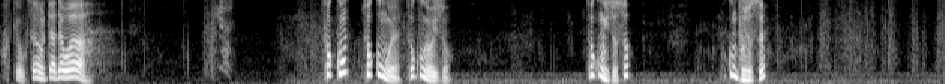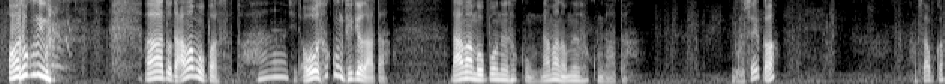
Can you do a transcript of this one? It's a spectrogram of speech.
학교 옥상을 따다와. 석궁? 석궁 왜? 석궁이 어디 있어? 석궁 있었어? 석궁 보셨어요? 아 석궁이구나. 아또 나만 못 봤어. 또. 아 진짜. 오 석궁 드디어 나왔다. 나만 못 보는 석궁. 나만 없는 석궁 나왔다. 이거 셀까? 한번 쏴볼까?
